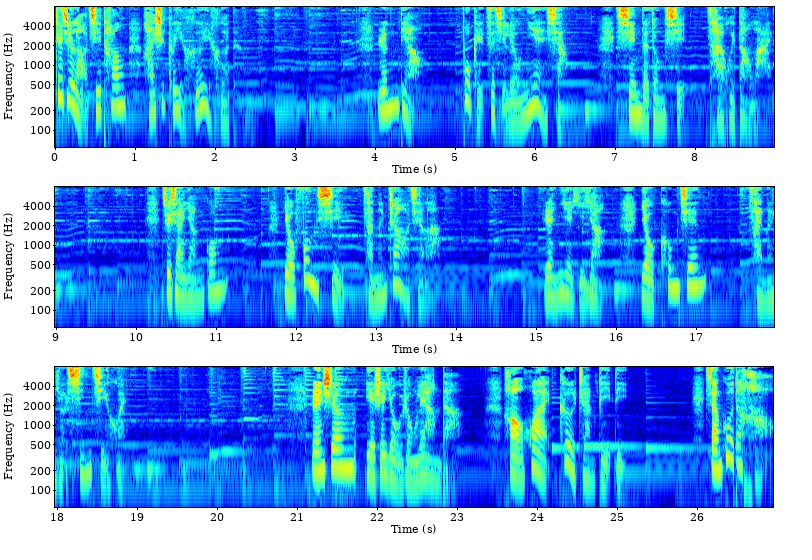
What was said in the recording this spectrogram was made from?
这句老鸡汤还是可以喝一喝的。扔掉，不给自己留念想，新的东西才会到来。就像阳光，有缝隙才能照进来。人也一样，有空间，才能有新机会。人生也是有容量的，好坏各占比例。想过得好，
